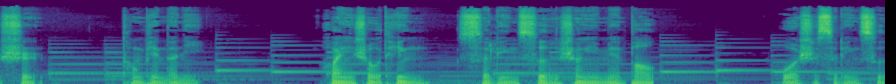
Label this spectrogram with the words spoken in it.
市，同频的你，欢迎收听四零四声音面包，我是四零四。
